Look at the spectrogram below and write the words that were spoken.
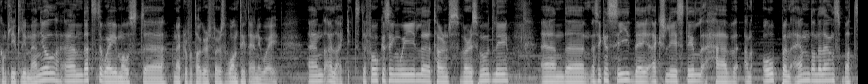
completely manual and that's the way most uh, macro photographers want it anyway. And I like it. The focusing wheel uh, turns very smoothly and uh, as you can see they actually still have an open end on the lens but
